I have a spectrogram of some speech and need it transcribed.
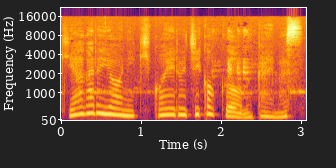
き上がるように聞こえる時刻を迎えます。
